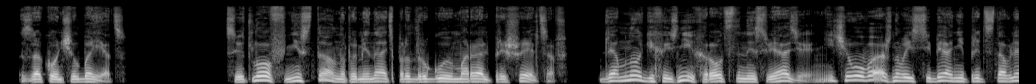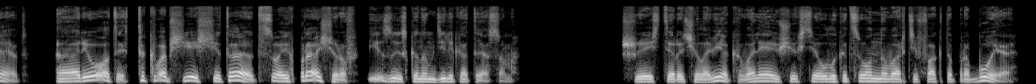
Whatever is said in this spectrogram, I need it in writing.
— закончил боец. Светлов не стал напоминать про другую мораль пришельцев. Для многих из них родственные связи ничего важного из себя не представляют, а ариоты так вообще считают своих пращуров изысканным деликатесом. Шестеро человек, валяющихся у локационного артефакта пробоя,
